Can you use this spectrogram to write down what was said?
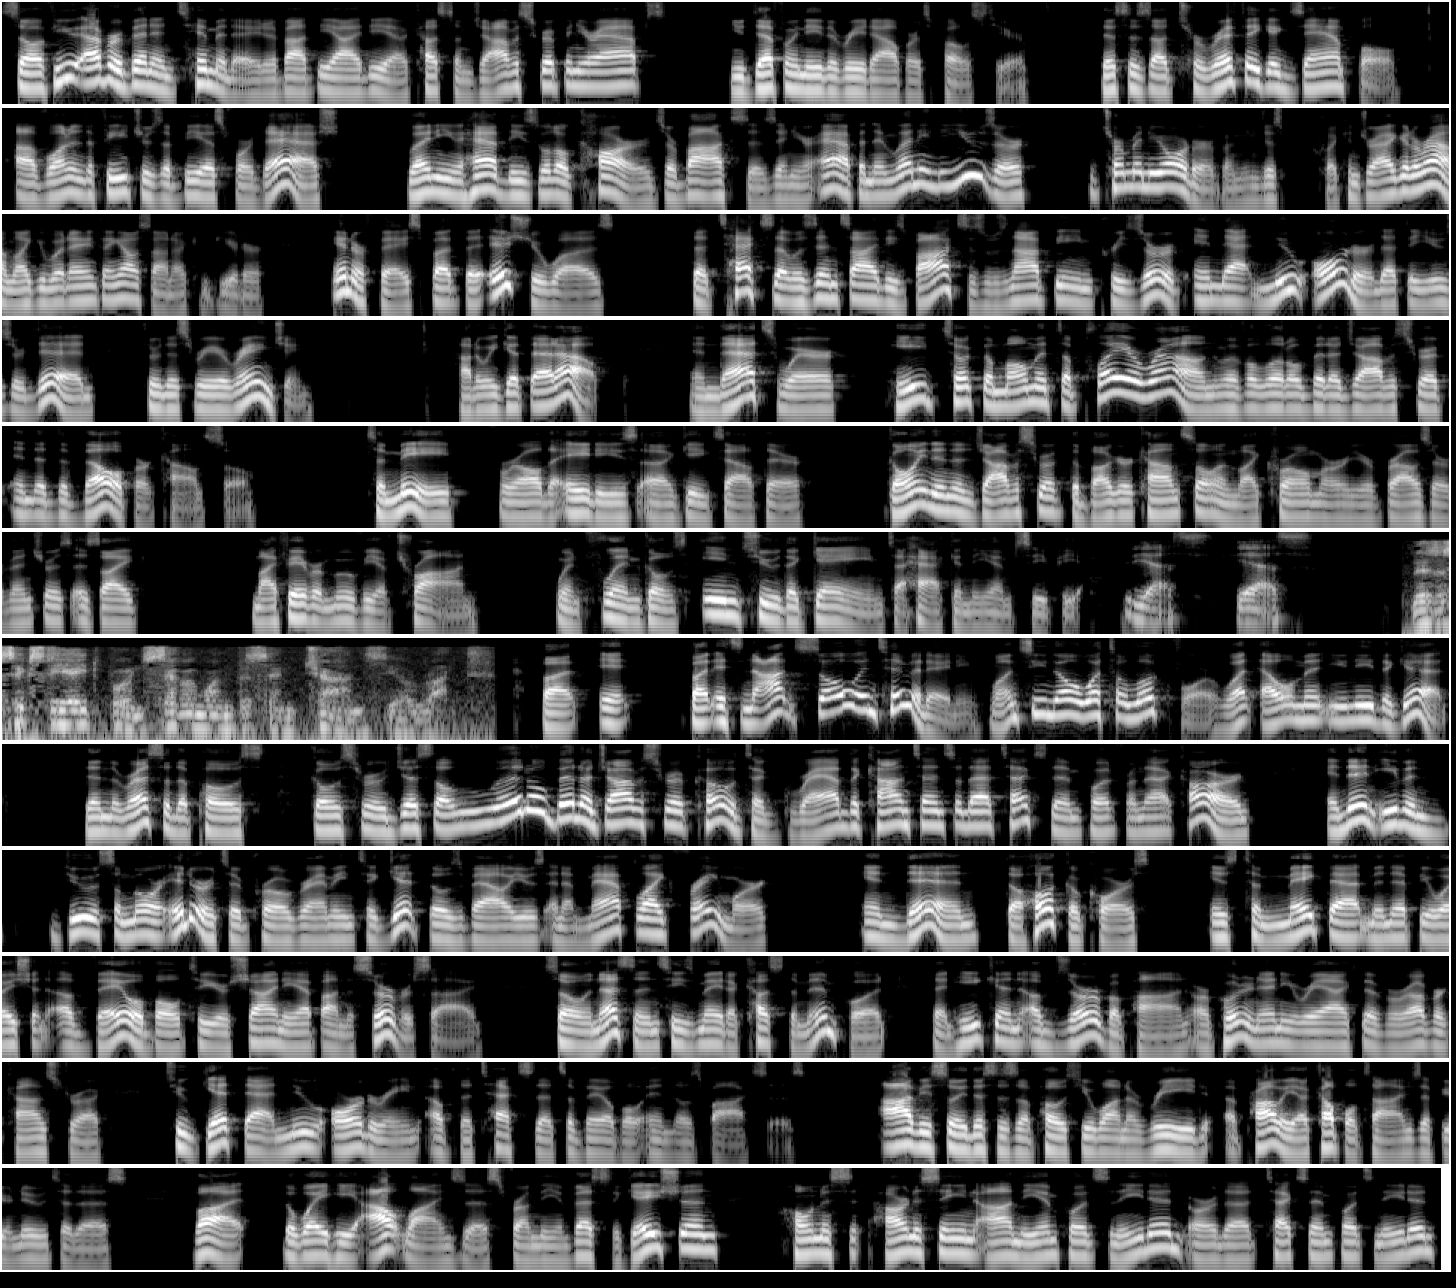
So if you ever been intimidated about the idea of custom JavaScript in your apps, you definitely need to read Albert's post here. This is a terrific example of one of the features of BS4 Dash, letting you have these little cards or boxes in your app and then letting the user determine the order of them. You just click and drag it around like you would anything else on a computer interface. But the issue was the text that was inside these boxes was not being preserved in that new order that the user did through this rearranging. How do we get that out? And that's where he took the moment to play around with a little bit of JavaScript in the developer console. To me, for all the 80s uh, geeks out there, going into JavaScript debugger console and like Chrome or your browser of interest is like my favorite movie of Tron when Flynn goes into the game to hack in the MCP. Yes, yes. There's a 68.71% chance you're right. But it but it's not so intimidating. Once you know what to look for, what element you need to get, then the rest of the post goes through just a little bit of JavaScript code to grab the contents of that text input from that card and then even do some more iterative programming to get those values in a map like framework. And then the hook, of course, is to make that manipulation available to your Shiny app on the server side. So, in essence, he's made a custom input that he can observe upon or put in any reactive or other construct to get that new ordering of the text that's available in those boxes. Obviously, this is a post you want to read uh, probably a couple times if you're new to this, but the way he outlines this from the investigation harnessing on the inputs needed or the text inputs needed,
